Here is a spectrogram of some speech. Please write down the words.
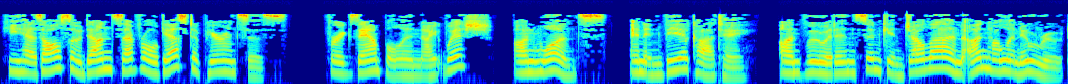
He has also done several guest appearances, for example in Nightwish, on Once, and in Viikate, on Vuoden synkin juhla and Unholan Urut.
